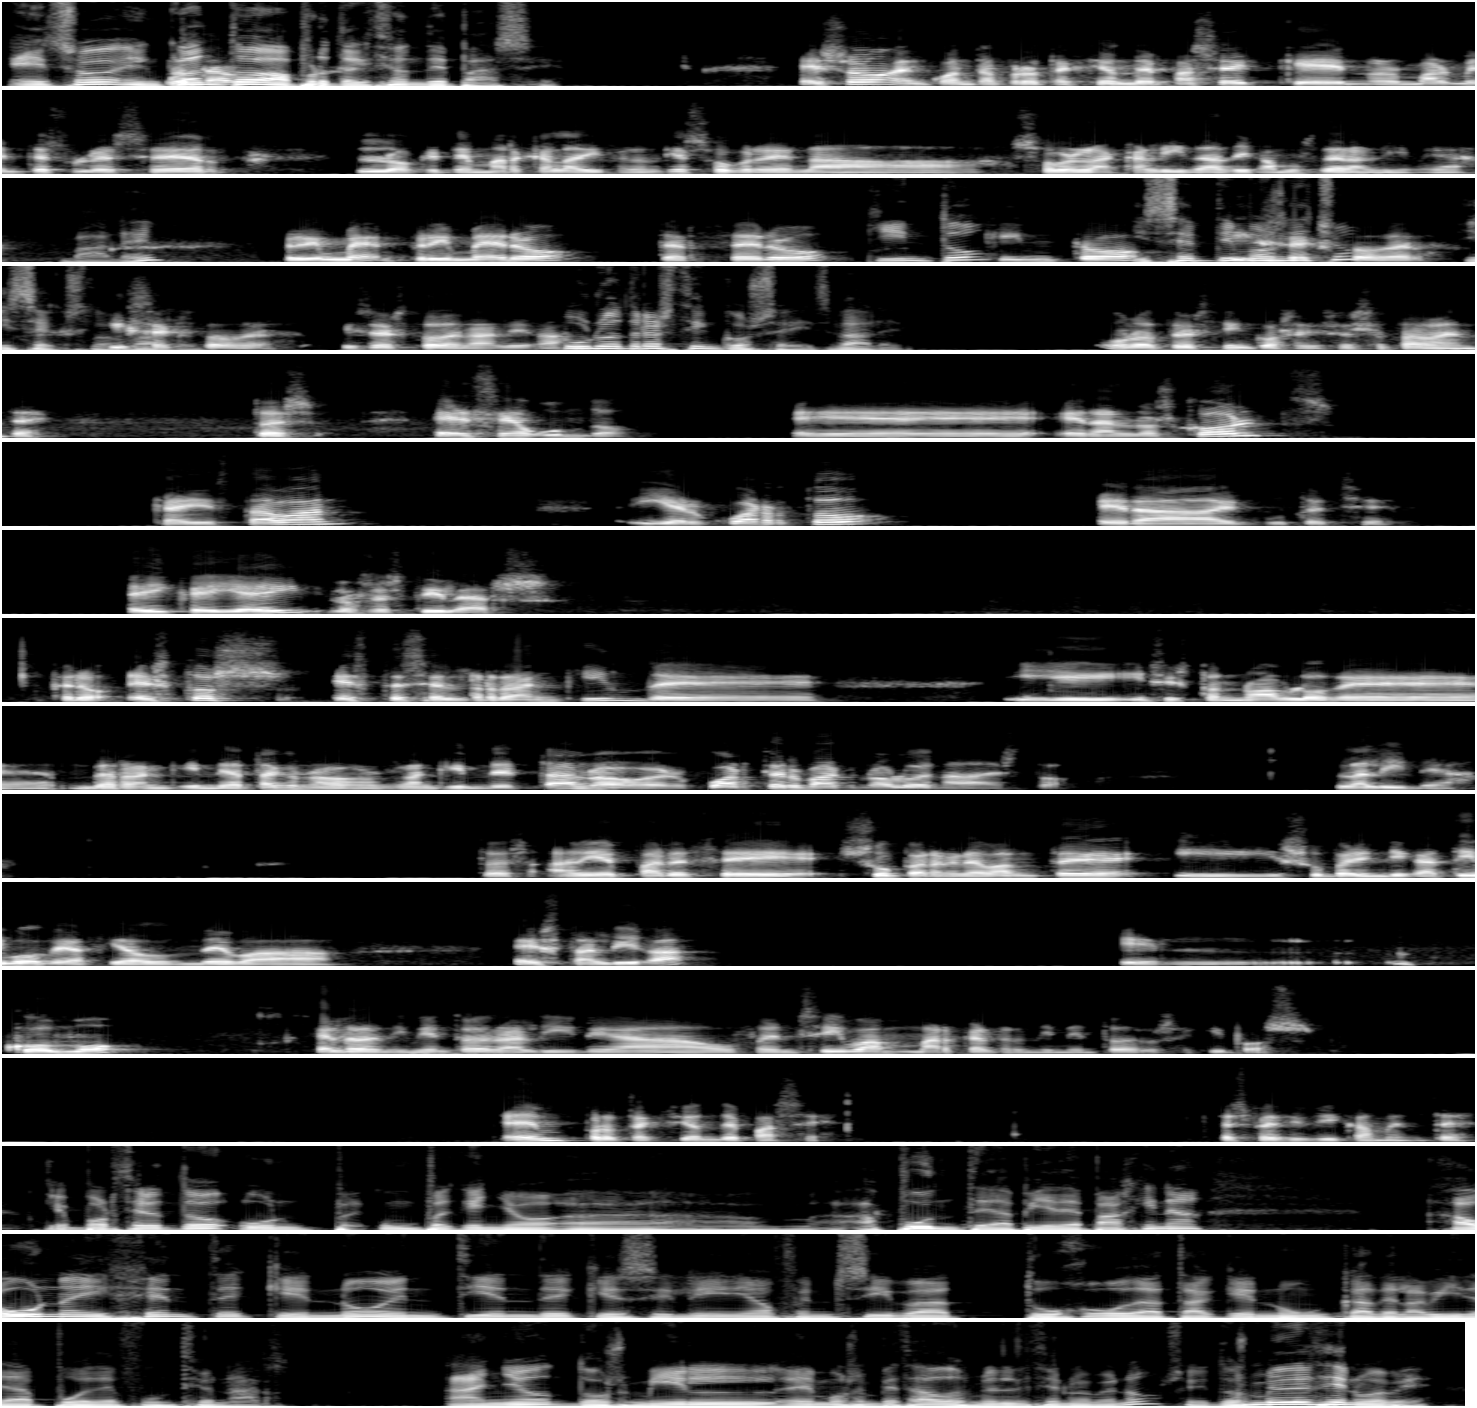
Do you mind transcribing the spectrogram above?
Eso en cuanto a protección de pase. Eso en cuanto a protección de pase, que normalmente suele ser lo que te marca la diferencia sobre la, sobre la calidad, digamos, de la línea. Vale. primero, tercero, quinto, quinto y séptimo, sexto, de, y sexto, y, sexto de, y sexto de la liga. 1, 3, 5, 6, vale. 1, 3, 5, 6, exactamente. Entonces, el segundo eh, eran los Colts, que ahí estaban, y el cuarto era el Puteche, a.k.a. los Steelers. Pero estos, este es el ranking de. Y insisto, no hablo de, ranking de ataque, no hablo de ranking de tal, no hablo del quarterback, no hablo de nada de esto. La línea. Entonces, a mí me parece súper relevante y súper indicativo de hacia dónde va esta liga, el cómo el rendimiento de la línea ofensiva marca el rendimiento de los equipos. En protección de pase, específicamente. Que por cierto, un, un pequeño uh, apunte a pie de página. Aún hay gente que no entiende que sin línea ofensiva tu juego de ataque nunca de la vida puede funcionar. Año 2000, hemos empezado 2019, ¿no? Sí, 2019.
